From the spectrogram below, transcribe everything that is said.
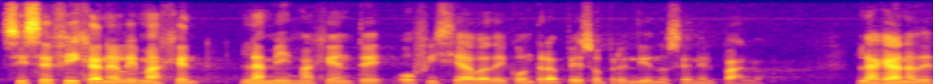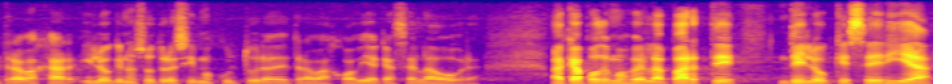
si se fijan en la imagen, la misma gente oficiaba de contrapeso prendiéndose en el palo. La gana de trabajar y lo que nosotros decimos cultura de trabajo, había que hacer la obra. Acá podemos ver la parte de lo que sería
